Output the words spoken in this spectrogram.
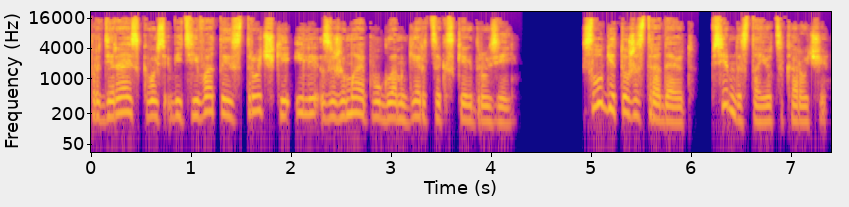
продираясь сквозь витиеватые строчки или зажимая по углам герцогских друзей. Слуги тоже страдают, всем достается короче.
